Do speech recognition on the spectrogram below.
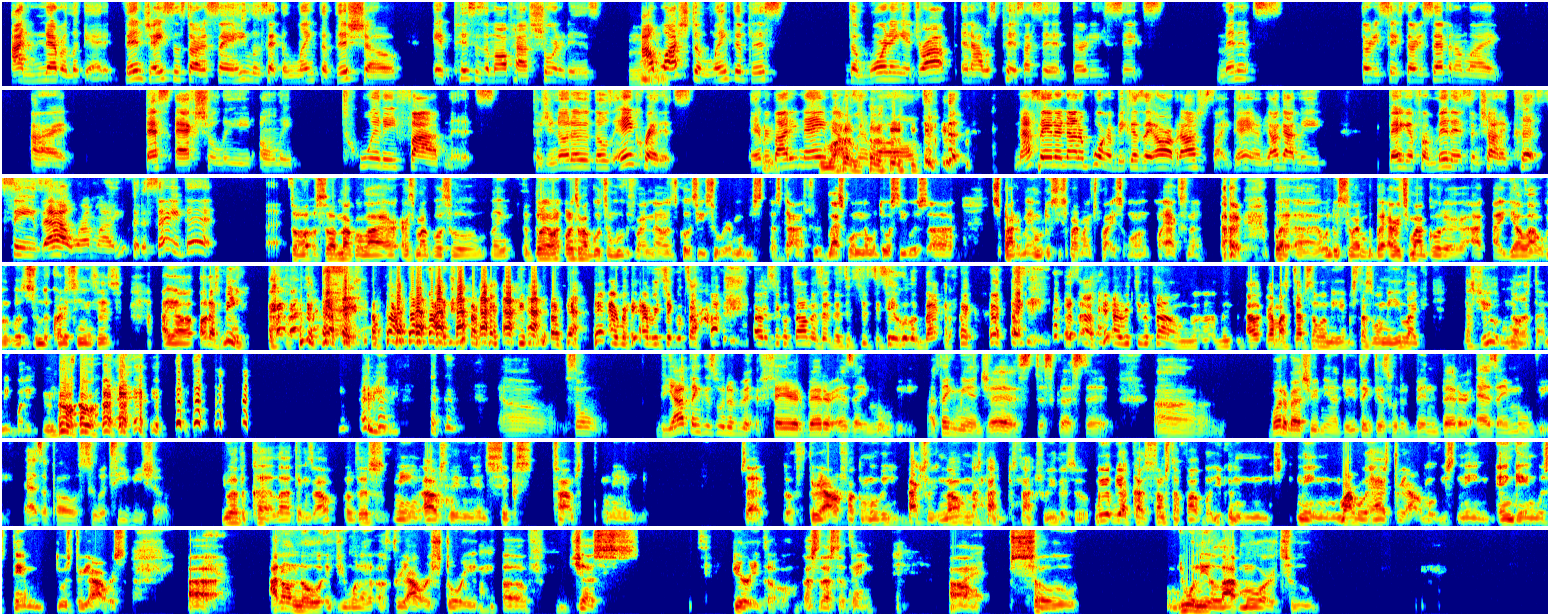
I never look at it. Then jason started saying he looks at the length of this show. It pisses him off how short it is. Mm. i watched the length of this the morning it dropped and i was pissed. I said 36 minutes, 36, 37, I'm like, all right, that's actually only 25 minutes. Because you know those, those end credits, everybody name that was involved. not saying they're not important because they are, but I was just like, damn, y'all got me begging for minutes and trying to cut scenes out where I'm like, you could have saved that. So, so I'm not gonna lie. Every time I go to like, the only time I go to movies right now is go see superhero movies. That's of true. Last one I went to see was uh, Spider Man. I went to see Spider Man twice on, on accident, but uh, I went to see. But every time I go there, I, I yell out when, when the credit scene hits. I yell, "Oh, that's me!" Every every single time, every single time I said this just to see who looked back. every single time, I got my stepson with me. My stepson with me. He like, "That's you?" No, that's not me, buddy. um, so do y'all think this would have fared better as a movie? I think me and Jess discussed it. Um, what about you, Neon? Do you think this would have been better as a movie as opposed to a TV show? You have to cut a lot of things out of this. I mean, obviously, in six times, I mean, is that a three-hour fucking movie? Actually, no, that's not. That's not true either. So we, we got to cut some stuff out, but you can. I mean, Marvel has three-hour movies. I mean, Endgame was them. It was three hours. Uh, yeah. I don't know if you want a, a three hour story of just Fury though. That's that's the thing. Um, right. So you will need a lot more to.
